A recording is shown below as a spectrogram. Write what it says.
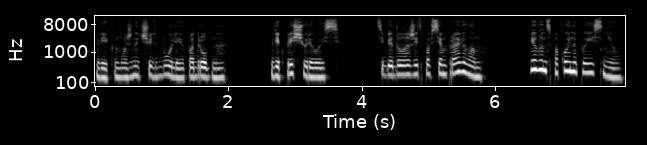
Вик, можно чуть более подробно. Вик прищурилась. Тебе доложить по всем правилам? Эван спокойно пояснил.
